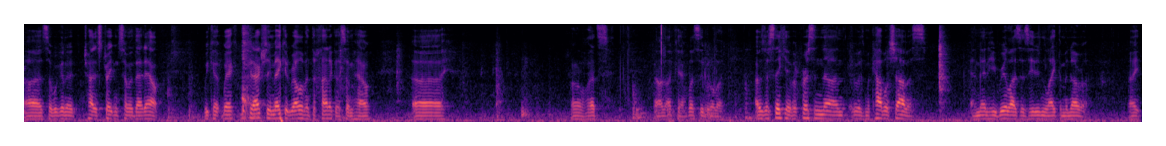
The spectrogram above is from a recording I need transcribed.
Uh, so we're going to try to straighten some of that out we can we, we can actually make it relevant to Hanukkah somehow. Uh, oh, that's no, okay. Let's leave it alone. I was just thinking of a person uh, it was mekabel Shabbos, and then he realizes he didn't light the menorah, right?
